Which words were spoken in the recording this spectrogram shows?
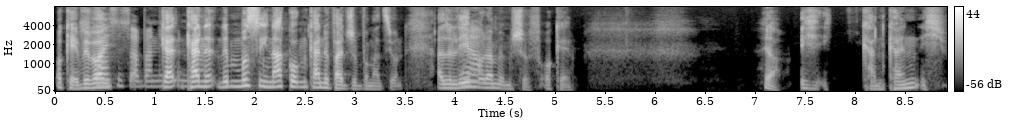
Okay, Ich wir wollen weiß es aber nicht. Genau. Keine, ne, muss nicht nachgucken, keine falsche Information. Also leben Ja. oder mit dem Schiff, okay. Ja, ich, ich kann keinen, ich,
